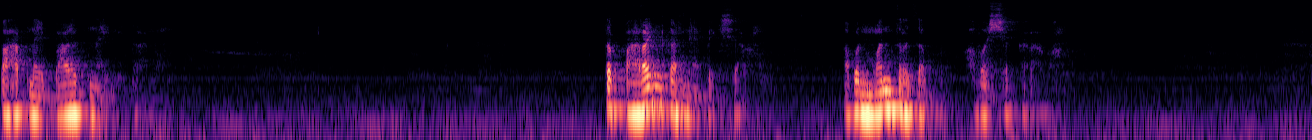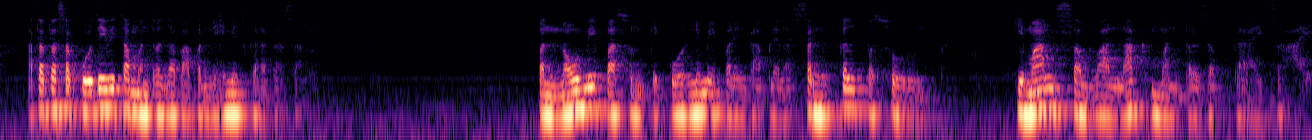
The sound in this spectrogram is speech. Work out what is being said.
पाहत नाही पाळत नाही मित्रांनो. तर पारायण करण्यापेक्षा आपण मंत्र जप अवश्य करा. आता तसा कुळदेवीचा मंत्र जप आपण नेहमीच करत असाल. पण नवमीपासून ते पौर्णिमेपर्यंत आपल्याला संकल्प सोडून किमान सव्वा लाख मंत्र जप करायचा आहे.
